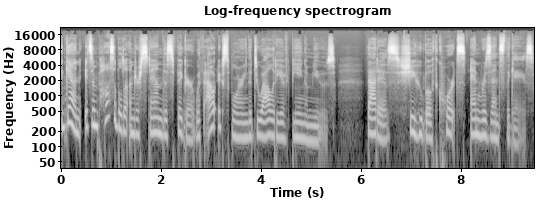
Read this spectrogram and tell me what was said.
Again, it's impossible to understand this figure without exploring the duality of being a muse. That is, she who both courts and resents the gaze.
